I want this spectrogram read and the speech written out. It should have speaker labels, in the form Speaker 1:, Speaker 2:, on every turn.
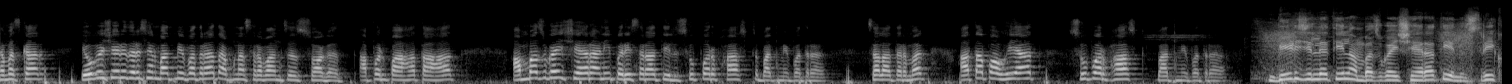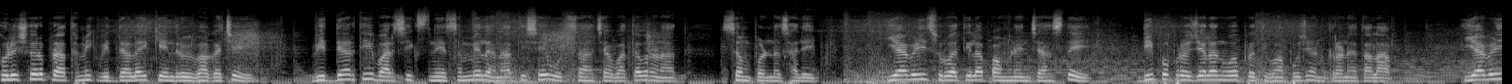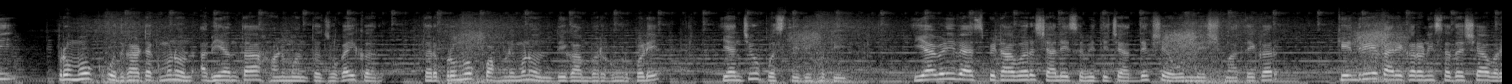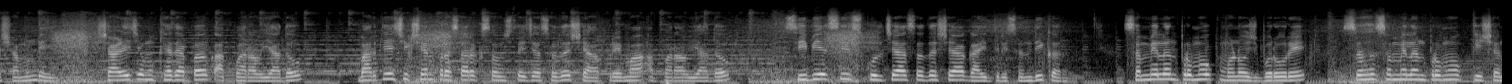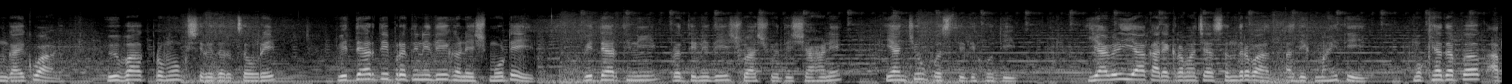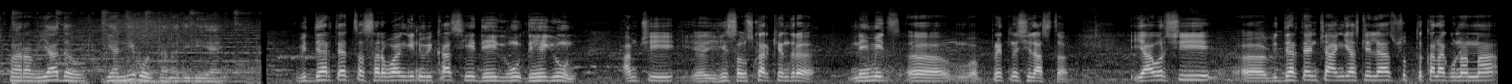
Speaker 1: नमस्कार. योगेश्वरी दर्शन बातमीपत्रात आपणा सर्वांचं स्वागत. आपण पाहत आहात अंबाजोगाई शहर आणि परिसरातील सुपरफास्ट बातमीपत्र. चला तर मग आता पाहूयात सुपरफास्ट बातमीपत्र. बीड जिल्ह्यातील अंबाजोगाई शहरातील श्री खोलेश्वर प्राथमिक विद्यालय केंद्र विभागाचे विद्यार्थी वार्षिक स्नेहसंमेलन अतिशय उत्साहाच्या वातावरणात संपन्न झाले. यावेळी सुरुवातीला पाहुण्यांच्या हस्ते दीपप्रज्वलन व प्रतिमापूजन करण्यात आला. यावेळी प्रमुख उद्घाटक म्हणून अभियंता हनुमंत जोगाईकर तर प्रमुख पाहुणे म्हणून दिगांबर घोरपडे यांची उपस्थिती होती. यावेळी व्यासपीठावर शालेय समितीचे अध्यक्ष उन्मेश मातेकर केंद्रीय कार्यकारिणी सदस्या वर्षा मुंडे शाळेचे मुख्याध्यापक अप्पाराव यादव भारतीय शिक्षण प्रसारक संस्थेच्या सदस्या Prema Apparao Yadav C B S E स्कूलच्या सदस्या गायत्री संदीकर संमेलन प्रमुख मनोज बरोरे सहसंमेलन प्रमुख किशन गायकवाड विभाग प्रमुख श्रीधर चौरे विद्यार्थी प्रतिनिधी गणेश मोटे विद्यार्थिनी प्रतिनिधी शाश्वती शहाणे यांची उपस्थिती होती. यावेळी या कार्यक्रमाच्या संदर्भात अधिक माहिती मुख्याध्यापक अप्पाराव यादव यांनी बोलताना दिली आहे.
Speaker 2: विद्यार्थ्यांचा सर्वांगीण विकास हे ध्येय घेऊन ध्येय घेऊन आमची हे संस्कार केंद्र नेहमीच प्रयत्नशील असतं. यावर्षी विद्यार्थ्यांच्या अंगी असलेल्या सुप्त कलागुणांना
